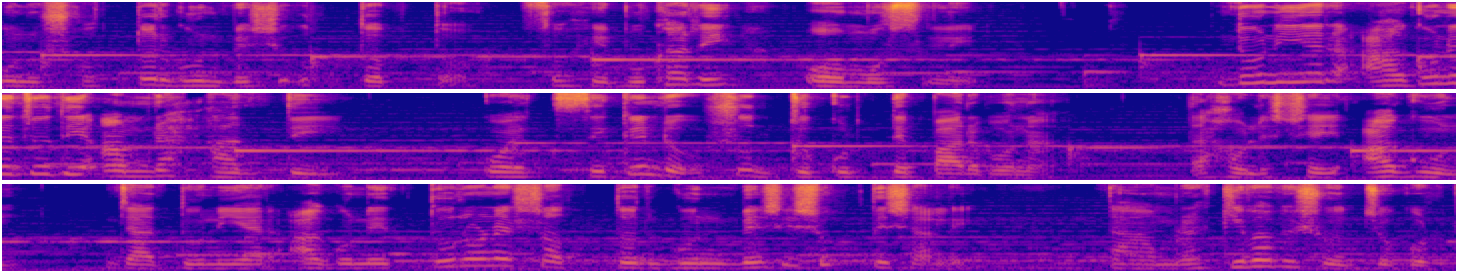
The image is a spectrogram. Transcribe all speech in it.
উনসত্তর গুণ বেশি উত্তপ্ত। সহি বুখারি ও মুসলিম। দুনিয়ার আগুনে যদি আমরা হাত দিই, কয়েক সেকেন্ডও সহ্য করতে পারব না। তাহলে সেই আগুন, যা দুনিয়ার আগুনের তুলনায় সত্তর গুণ বেশি শক্তিশালী, তা আমরা কীভাবে সহ্য করব?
